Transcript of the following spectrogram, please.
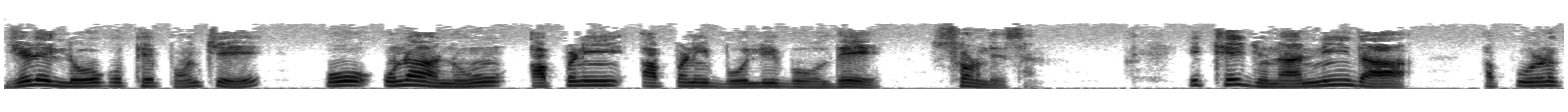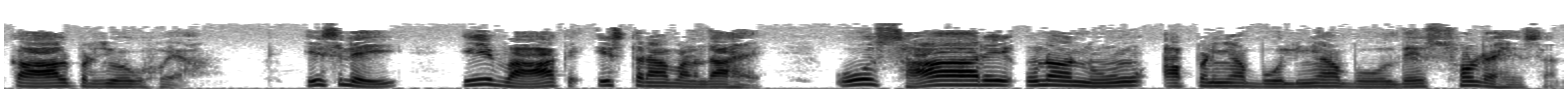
ਜਿਹੜੇ ਲੋਕ ਉੱਥੇ ਪਹੁੰਚੇ, ਉਹ ਉਹਨਾਂ ਨੂੰ ਆਪਣੀ ਆਪਣੀ ਬੋਲੀ ਬੋਲਦੇ ਸੁਣਦੇ ਸਨ। ਇੱਥੇ ਯੂਨਾਨੀ ਦਾ ਅਪੂਰਨ ਕਾਲ ਪ੍ਰਯੋਗ ਹੋਇਆ। ਇਸ ਲਈ ਇਹ ਵਾਕ ਇਸ ਤਰ੍ਹਾਂ ਬਣਦਾ ਹੈ। ਉਹ ਸਾਰੇ ਉਹਨਾਂ ਨੂੰ ਆਪਣੀਆਂ ਬੋਲੀਆਂ ਬੋਲਦੇ ਸੁਣ ਰਹੇ ਸਨ।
